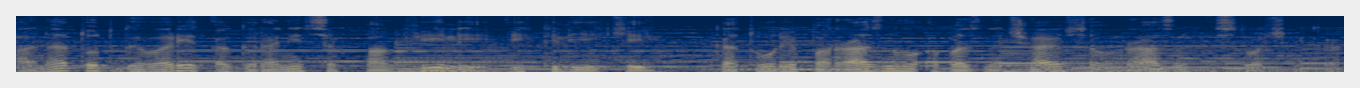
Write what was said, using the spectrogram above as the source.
Она тут говорит о границах Памфилии и Киликии, которые по-разному обозначаются в разных источниках.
